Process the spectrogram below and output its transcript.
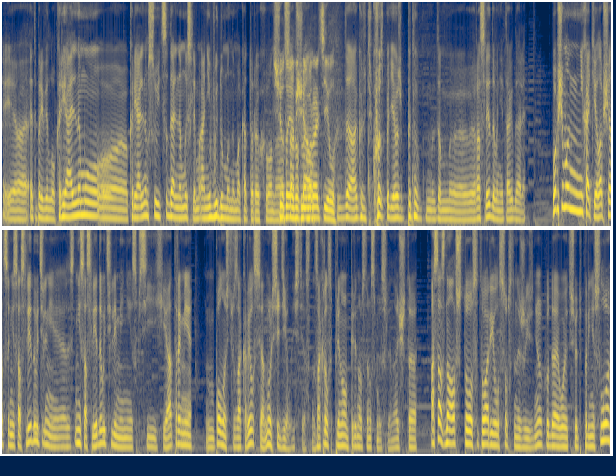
э, это привело к реальному, э, к реальным суицидальным мыслям, а не выдуманным, о которых он Что-то я тут наворотил. Да, говорю, господи, я уже ну, там расследование и так далее. В общем, он не хотел общаться ни со следователями, ни со следователями, ни с психиатрами. Полностью закрылся, ну, сидел, естественно. Закрылся в прямом переносном смысле. Значит, осознал, что сотворил собственной жизнью, куда его это все это принесло,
